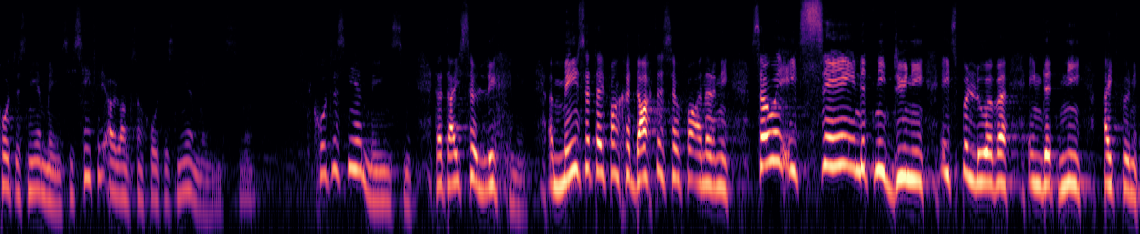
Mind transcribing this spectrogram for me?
God is nie 'n mens. Jy sê vir die ou langs aan God is nie 'n mens nie. God is nie 'n mens nie dat hy sou lieg nie. 'n Mens wat hy van gedagtes sou verander nie. Sou hy iets sê en dit nie doen nie, iets beloof en dit nie uitvoer nie.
